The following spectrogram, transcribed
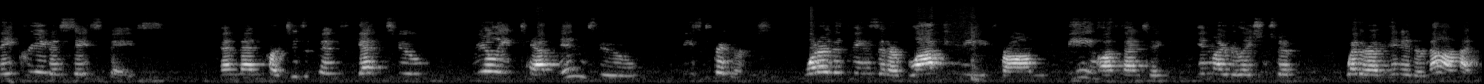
they create a safe space, and then participants get to really tap into these triggers. What are the things that are blocking me from being authentic in my relationship, whether I'm in it or not?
